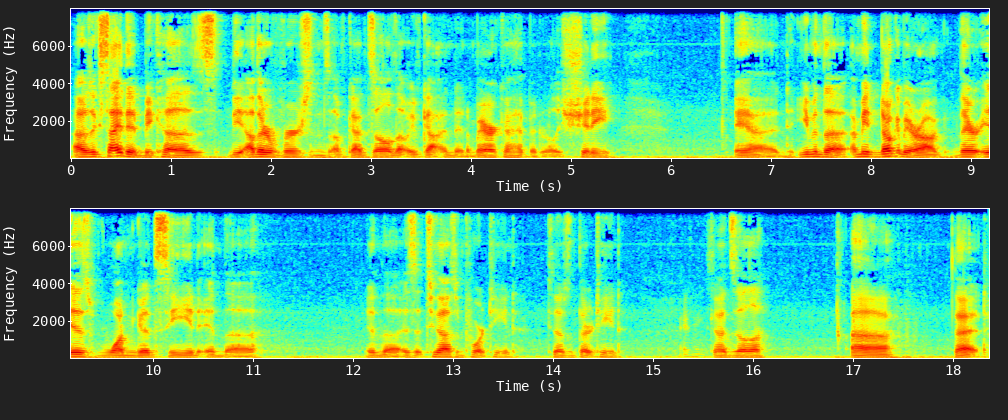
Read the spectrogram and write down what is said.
I was excited because the other versions of Godzilla that we've gotten in America have been really shitty. And even the I mean, don't get me wrong, there is one good scene in the in the is it 2014, 2013 so. Godzilla uh that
